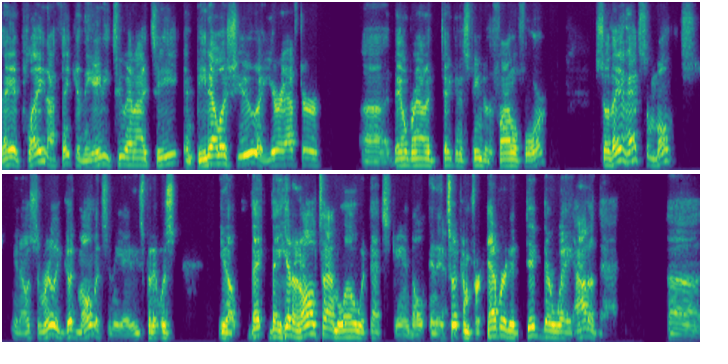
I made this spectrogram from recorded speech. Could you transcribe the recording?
They had played, I think, in the 82 NIT and beat LSU a year after uh, Dale Brown had taken his team to the Final Four. So they had had some moments, you know, some really good moments in the 80s, but it was you know, they, they hit an all time low with that scandal, and it yeah. took them forever to dig their way out of that uh,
